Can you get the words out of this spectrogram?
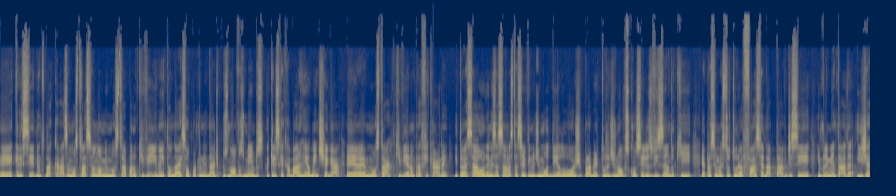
é, crescer dentro da casa, mostrar seu nome e mostrar para o que veio, né? Então, dar essa oportunidade para os novos membros, aqueles que acabaram realmente chegar, é, mostrar que vieram para ficar, né? Então, essa organização ela está servindo de modelo hoje para abertura de novos conselhos, visando que é para ser uma estrutura fácil e adaptável de ser implementada e já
